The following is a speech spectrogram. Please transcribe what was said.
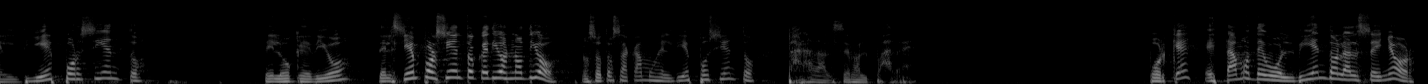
el 10% de lo que Dios, del 100% que Dios nos dio, nosotros sacamos el 10% para dárselo al Padre. ¿Por qué? Estamos devolviéndole al Señor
